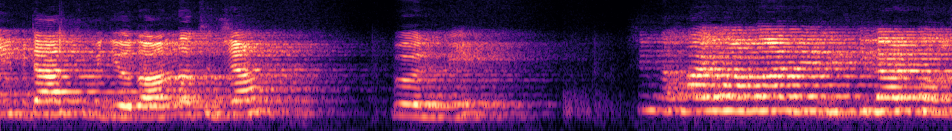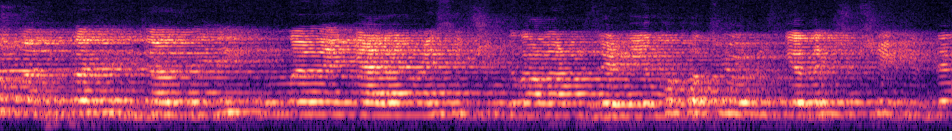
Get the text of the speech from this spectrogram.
maddeyi bir dahaki videoda anlatacağım. Bölmeyeyim. Şimdi hayvanlar ve bitkiler konusunda dikkat edeceğiz dedik. Bunların engellenmesi için gıdaların üzerine ya kapatıyoruz ya da hiçbir şekilde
